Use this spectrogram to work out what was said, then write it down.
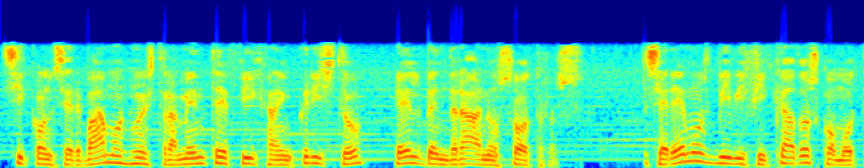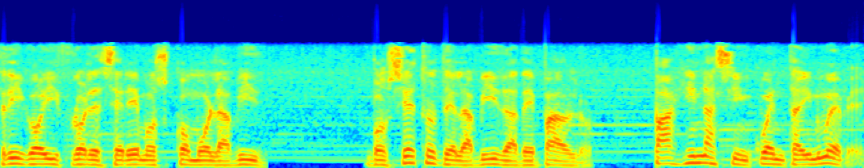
Si conservamos nuestra mente fija en Cristo, Él vendrá a nosotros. Seremos vivificados como trigo y floreceremos como la vid. Boceto de la vida de Pablo. Página 59.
